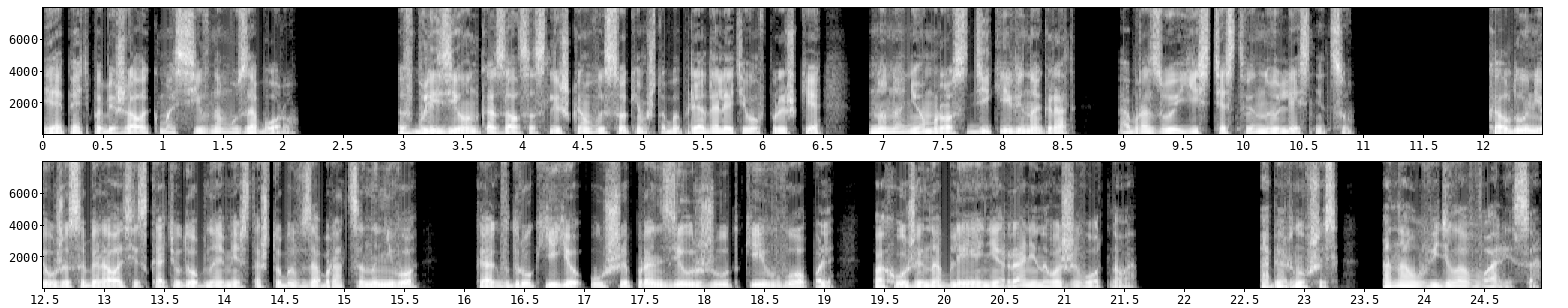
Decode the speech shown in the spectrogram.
и опять побежала к массивному забору. Вблизи он казался слишком высоким, чтобы преодолеть его в прыжке, но на нем рос дикий виноград, образуя естественную лестницу. Колдунья уже собиралась искать удобное место, чтобы взобраться на него, как вдруг ее уши пронзил жуткий вопль, похожий на блеяние раненого животного. Обернувшись, она увидела Вариса.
